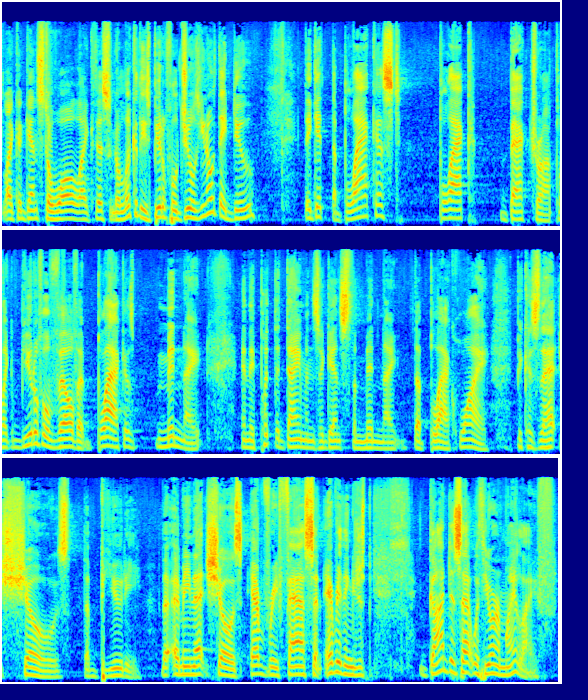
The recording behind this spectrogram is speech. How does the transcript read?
like against a wall like this and go, look at these beautiful jewels. You know what they do? They get the blackest black backdrop, like beautiful velvet, black as midnight and they put the diamonds against the midnight, the black. Why? Because that shows the beauty. The, I mean, that shows every facet, everything. Just God does that with your and my life.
